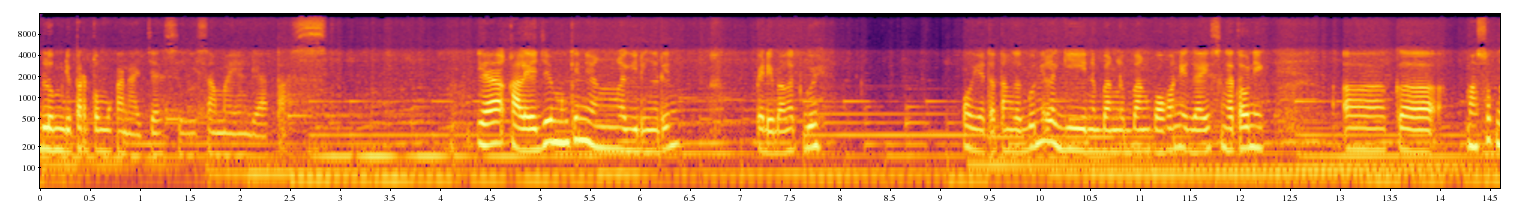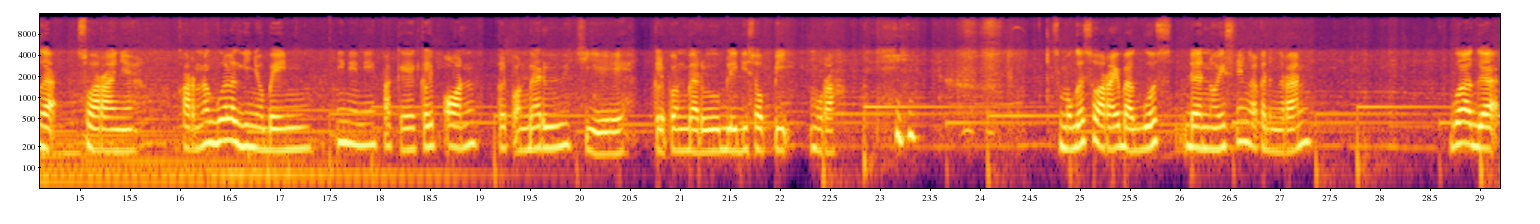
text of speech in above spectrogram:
belum dipertemukan aja sih sama yang di atas ya kali aja mungkin yang lagi dengerin. Pede banget gue. Oh ya tetangga gue nih lagi nebang-nebang pohon ya guys. Nggak tahu nih uh, ke masuk nggak suaranya? Karena gue lagi nyobain ini nih pakai clip on. Clip on baru cie. Clip on baru beli di shopee murah. Semoga suaranya bagus dan noise nya nggak kedengeran. Gue agak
